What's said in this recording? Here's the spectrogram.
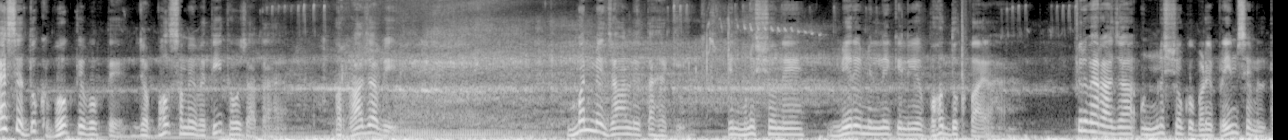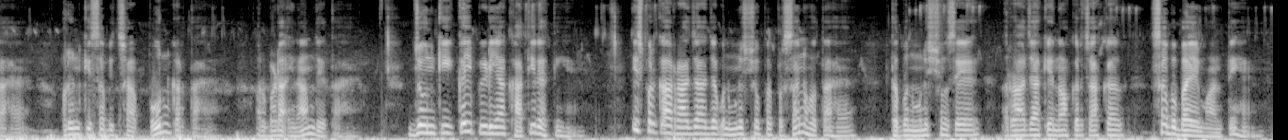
ऐसे दुख भोगते भोगते जब बहुत समय व्यतीत हो जाता है और राजा भी मन में जान लेता है कि इन मनुष्यों ने मेरे मिलने के लिए बहुत दुख पाया है। फिर वह राजा उन मनुष्यों को बड़े प्रेम से मिलता है और उनकी सब इच्छा पूर्ण करता है और बड़ा इनाम देता है, जो उनकी कई पीढ़ियाँ खाती रहती हैं। इस प्रकार राजा जब उन मनुष्यों पर प्रसन्न होता है, तब उन मनुष्यों से राजा के नौकर चाकर सब भय मानते हैं।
